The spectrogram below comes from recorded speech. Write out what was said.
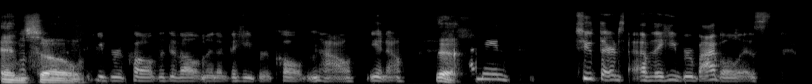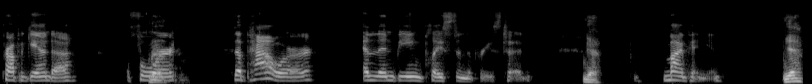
And so, The Hebrew cult, the development of the Hebrew cult, and how you know. yeah, I mean, two thirds of the Hebrew Bible is propaganda for Right. the power, and then being placed in the priesthood. Yeah. my opinion. Yeah.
